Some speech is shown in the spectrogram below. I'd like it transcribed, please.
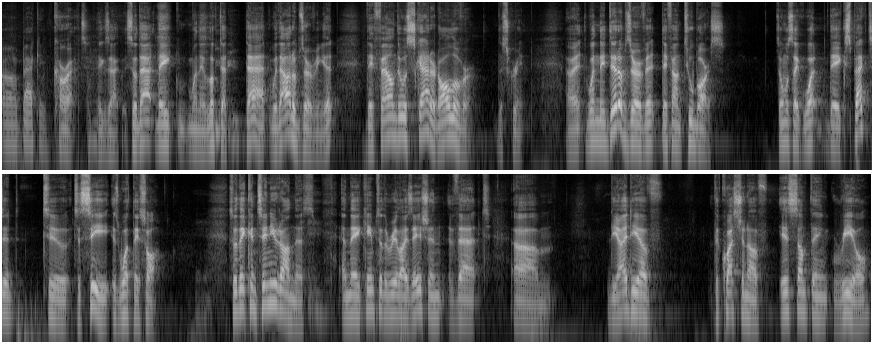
uh, backing. Correct. Exactly. So that they when they looked at that without observing it, they found it was scattered all over the screen. All right. When they did observe it, they found two bars. It's almost like what they expected to to see is what they saw. So they continued on this, and they came to the realization that um, the idea of the question of is something real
